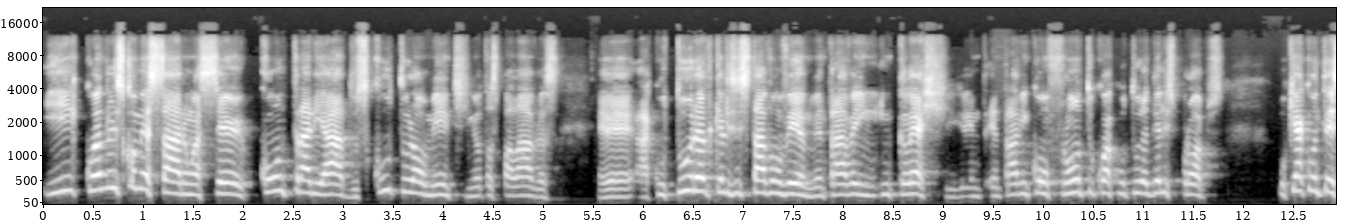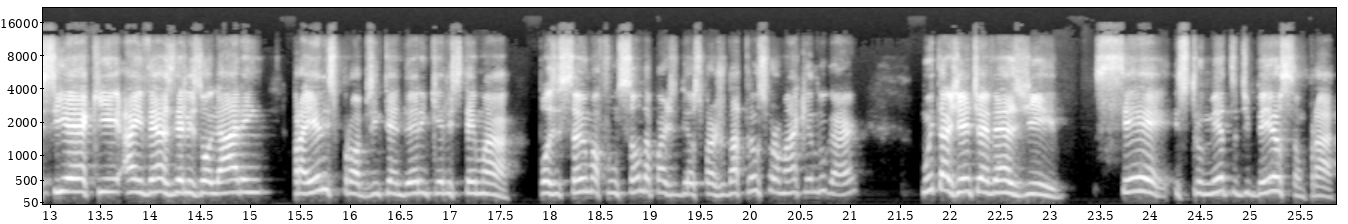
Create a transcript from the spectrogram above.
E quando eles começaram a ser contrariados culturalmente, em outras palavras, é, a cultura que eles estavam vendo entrava em, em clash, entrava em confronto com a cultura deles próprios. O que acontecia é que, ao invés deles olharem para eles próprios, entenderem que eles têm uma posição e uma função da parte de Deus para ajudar a transformar aquele lugar, muita gente, ao invés de ser instrumento de bênção para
